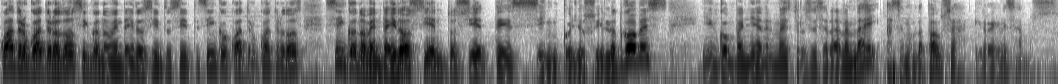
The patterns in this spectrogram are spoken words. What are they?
442-592-1075, 442-592-1075. Yo soy Lot Gómez y en compañía del maestro César Aranday hacemos la pausa y regresamos.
